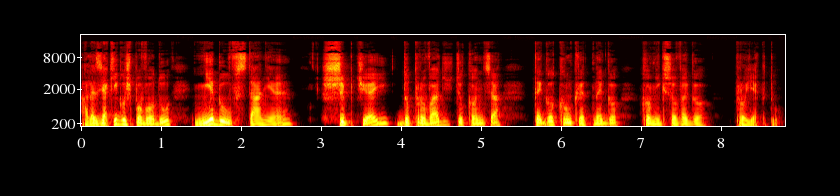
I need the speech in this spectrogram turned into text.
ale z jakiegoś powodu nie był w stanie szybciej doprowadzić do końca tego konkretnego komiksowego projektu.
